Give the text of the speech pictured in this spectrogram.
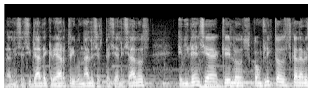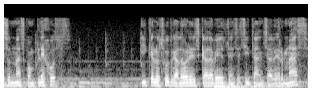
La necesidad de crear tribunales especializados evidencia que los conflictos cada vez son más complejos y que los juzgadores cada vez necesitan saber más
